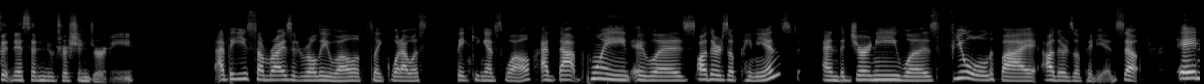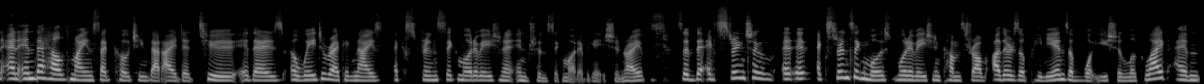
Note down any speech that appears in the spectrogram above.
fitness and nutrition journey I think you summarized it really well. It's like what I was thinking as well. At that point, it was others' opinions, and the journey was fueled by others' opinions. So in and in the health mindset coaching that I did too, eh, there's a way to recognize extrinsic motivation and intrinsic motivation, right? So the extrinsic extrinsic motivation comes from others' opinions of what you should look like, and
